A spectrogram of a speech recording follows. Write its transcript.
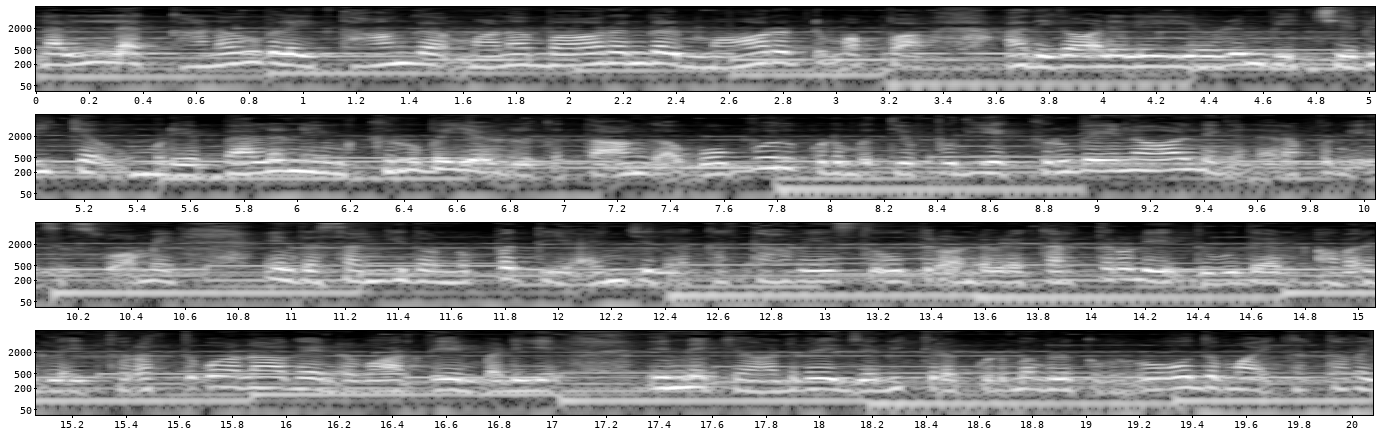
நல்ல கனவுகளை தாங்க. மனபாரங்கள் மாறட்டும் அப்பா. அதிகாலையிலே எழும்பி ஜெபிக்க உங்களுடைய பலனையும் கிருபையும் எங்களுக்கு தாங்க. ஒவ்வொரு குடும்பத்தையும் புதிய கிருபையினால் நீங்கள் நிரப்புங்க இயேசு சுவாமி. இந்த சங்கீதம் முப்பத்தி அஞ்சில் கர்த்தாவே ஸ்தோத்திரம். ஆண்டவரே கர்த்தருடைய தூதன் அவர்களை துரத்துவானாக என்ற வார்த்தையின்படியே இன்னைக்கு ஆண்டவரே ஜெபிக்கிற குடும்பங்களுக்கு விரோதமாய் கர்த்தாவை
